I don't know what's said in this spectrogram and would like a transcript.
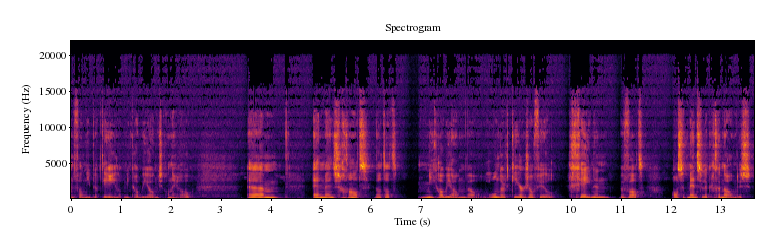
99% van die bacteriën in dat microbioom is anaeroop. Um, en men schat dat dat microbioom wel 100 keer zoveel genen bevat als het menselijke genoom. Dus,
